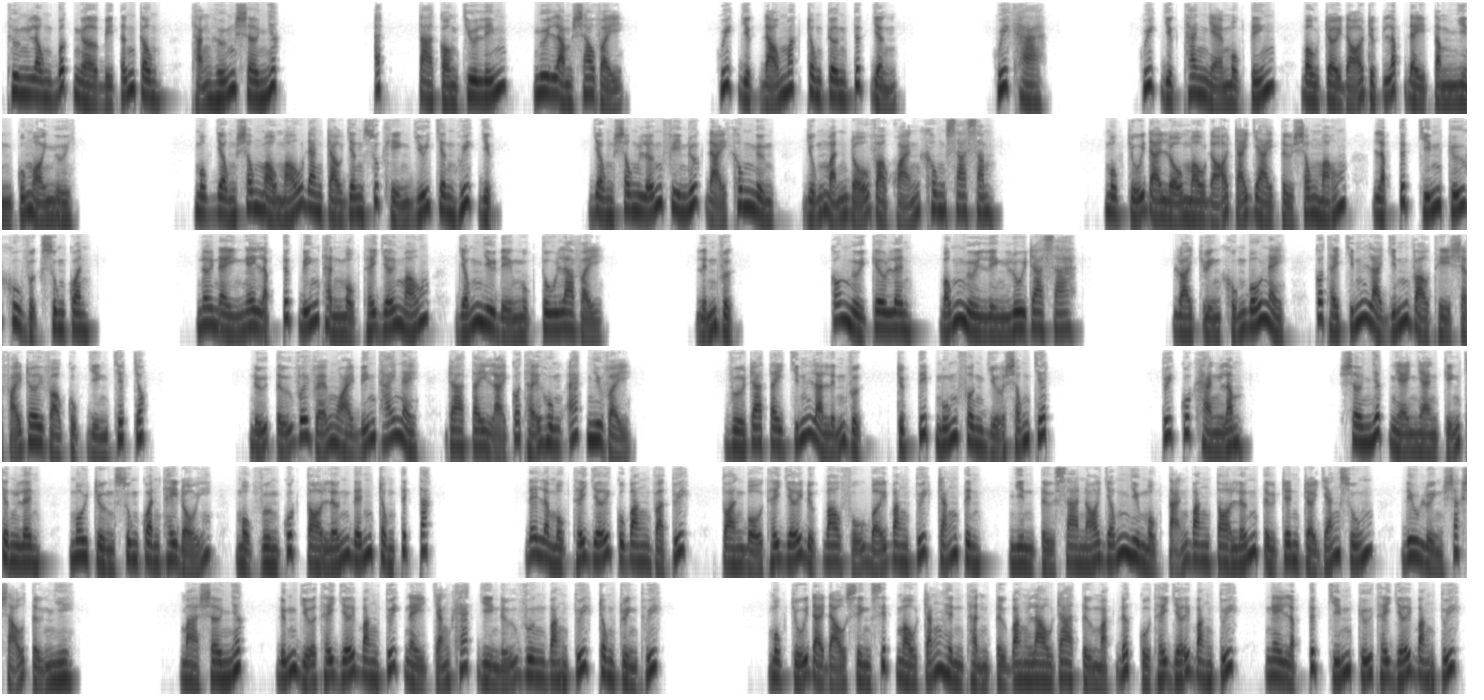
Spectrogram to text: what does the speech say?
Thương Long bất ngờ bị tấn công, thẳng hướng sơ nhất. Ách, ta còn chưa liếm, ngươi làm sao vậy? Huyết dực đảo mắt trong cơn tức giận. Huyết hà. Huyết dực than nhẹ một tiếng, bầu trời đỏ rực lấp đầy tầm nhìn của mọi người. Một dòng sông màu máu đang trào dâng xuất hiện dưới chân huyết dực. Dòng sông lớn phi nước đại không ngừng, dũng mãnh đổ vào khoảng không xa xăm. Một chuỗi đại lộ màu đỏ trải dài từ sông máu, lập tức chiếm cứ khu vực xung quanh. Nơi này ngay lập tức biến thành một thế giới máu, giống như địa ngục tu la vậy. Lĩnh vực. Có người kêu lên, bóng người liền lui ra xa. Loại chuyện khủng bố này, có thể chính là dính vào thì sẽ phải rơi vào cục diện chết chóc. Nữ tử với vẻ ngoài biến thái này, ra tay lại có thể hung ác như vậy. Vừa ra tay chính là lĩnh vực, trực tiếp muốn phân giữa sống chết. Tuyết quốc hàng lâm. Sơ nhất nhẹ nhàng kiển chân lên, môi trường xung quanh thay đổi, một vương quốc to lớn đến trong tích tắc. Đây là một thế giới của băng và tuyết, toàn bộ thế giới được bao phủ bởi băng tuyết trắng tinh, nhìn từ xa nó giống như một tảng băng to lớn từ trên trời giáng xuống, điêu luyện sắc sảo tự nhiên. Mà sơ nhất, đứng giữa thế giới băng tuyết này chẳng khác gì nữ vương băng tuyết trong truyền thuyết. Một chuỗi đại đạo xiềng xích màu trắng hình thành từ băng lao ra từ mặt đất của thế giới băng tuyết, ngay lập tức chiếm cứ thế giới băng tuyết.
